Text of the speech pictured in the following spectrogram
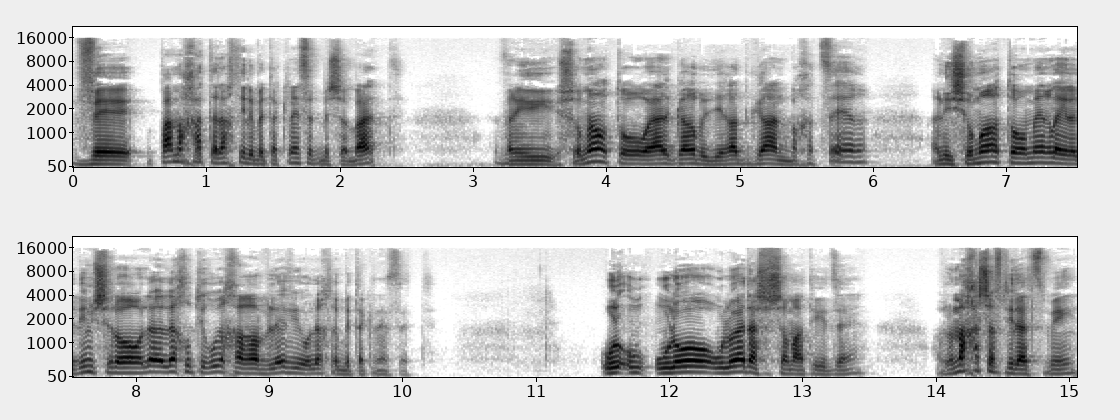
ופעם אחת הלכתי לבית הכנסת בשבת, ואני שומע אותו, הוא היה גר בדירת גן בחצר, אני שומע אותו אומר לילדים שלו, לכו תראו איך הרב לוי הולך לבית הכנסת. הוא, הוא, הוא, לא, הוא לא ידע ששמעתי את זה, אבל מה חשבתי לעצמי?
